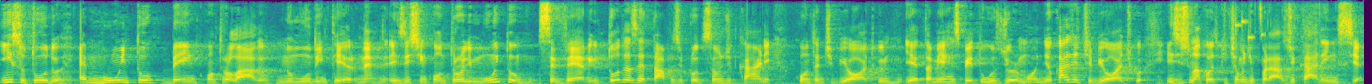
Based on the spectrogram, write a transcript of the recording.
isso tudo é muito bem controlado no mundo inteiro, né? Existe um controle muito severo em todas as etapas de produção de carne quanto antibiótico e também a respeito do uso de hormônio. No caso de antibiótico, existe uma coisa que chama de prazo de carência.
